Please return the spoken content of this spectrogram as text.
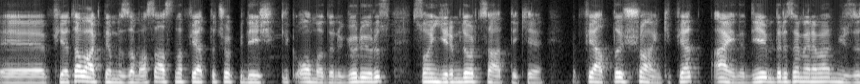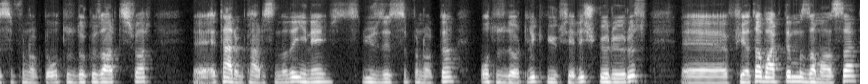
E, fiyata baktığımız zaman ise aslında fiyatta çok bir değişiklik olmadığını görüyoruz. Son 24 saatteki fiyatla şu anki fiyat aynı diyebiliriz. Hemen hemen %0.39 artış var. E, Ethereum karşısında da yine %0.34'lük yükseliş görüyoruz. E, fiyata baktığımız zamansa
